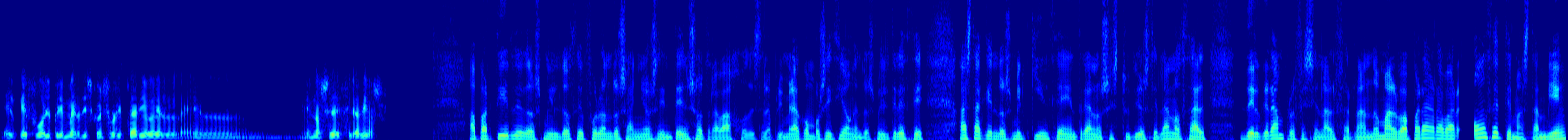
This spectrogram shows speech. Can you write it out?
el que fue el primer disco en solitario, el, el, el No sé decir adiós. A partir de 2012 fueron dos años de intenso trabajo, desde la primera composición en 2013 hasta que en 2015 entra en los estudios de la Nozal del gran profesional Fernando Malva para grabar 11 temas también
